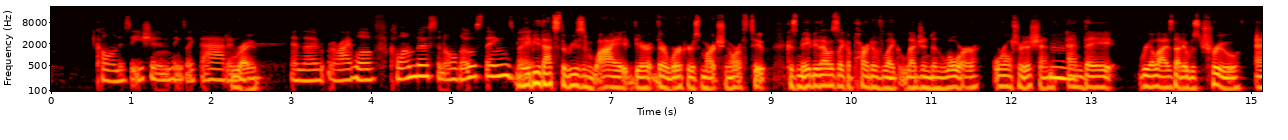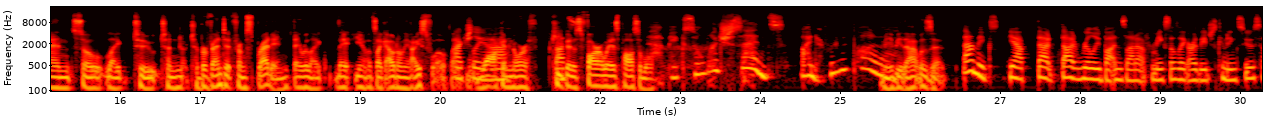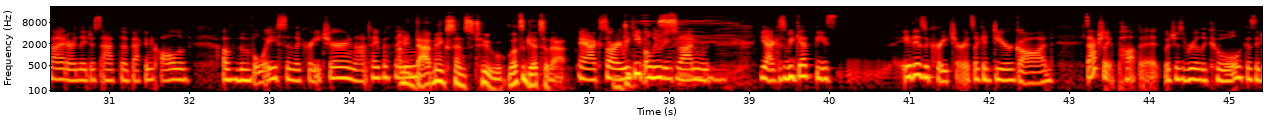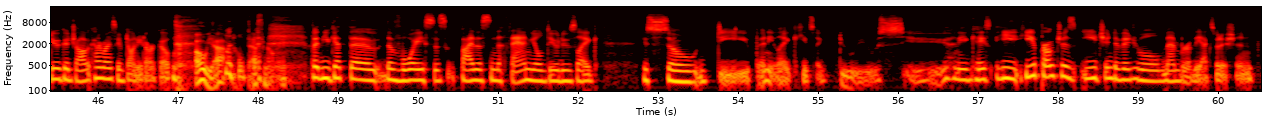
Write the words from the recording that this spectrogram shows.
colonization and things like that, and Right. And the arrival of Columbus and all those things. But Maybe that's the reason why their their workers marched north too, because maybe that was like a part of like legend and lore, oral tradition, mm. and they realized that it was true, and so like to to to prevent it from spreading, they were like they you know it's like out on the ice floe, like Actually, walking yeah. north, keep it as far away as possible. that makes so much sense. I never even thought of that. Maybe that was it. That makes yeah that that really buttons that up for me because I was like, are they just committing suicide? Or are they just at the beck and call of of the voice and the creature and that type of thing? I mean, that makes sense too. Let's get to that. Yeah, sorry, we keep alluding to that. And yeah, because we get these. It is a creature. It's like a deer god. It's actually a puppet, which is really cool because they do a good job. It kind of reminds me of Donnie Darko. Oh yeah, definitely. but you get the the voice is by this Nathaniel dude who's like he's so deep and he like he's like do you see and he case he he approaches each individual member of the expedition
